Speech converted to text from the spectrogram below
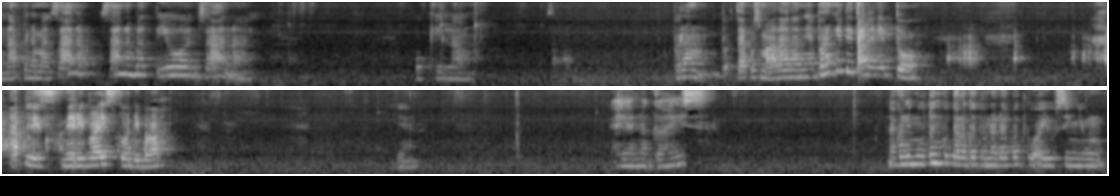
hanapin naman, sana, sana ba't yun? Sana. Okay lang. Parang, tapos maalala niya, parang hindi to ganito. At least, ni-revise ko, di ba? Yan. Ayan na, guys. Nakalimutan ko talaga to na dapat ko ayusin yung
